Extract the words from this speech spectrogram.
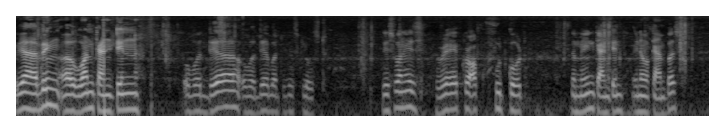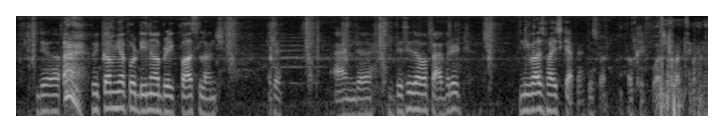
We are having uh, one canteen over there over there but it is closed this one is ray kroc food court the main canteen in our campus there we come here for dinner breakfast lunch okay and uh, this is our favorite Nivas Bhai's cafe. This one. Okay, one one second.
